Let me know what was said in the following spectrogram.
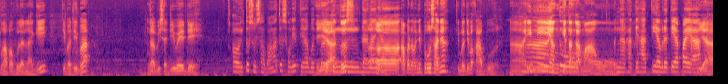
berapa bulan lagi tiba-tiba nggak bisa di WD. Oh itu susah banget tuh sulit ya buat Iya, balikin terus dananya. eh, apa namanya perusahaannya tiba-tiba kabur. Nah, ini yang itu. kita nggak mau. Benar hati-hati ya berarti apa ya? Iya.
